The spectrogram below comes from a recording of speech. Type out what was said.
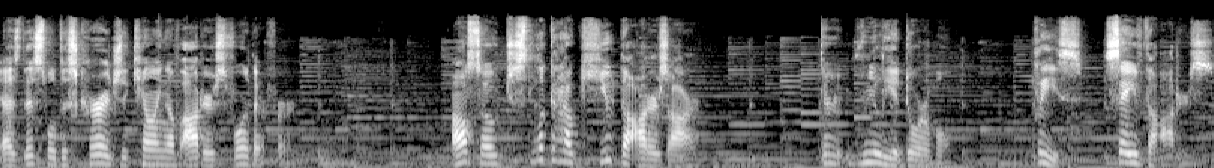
as this will discourage the killing of otters for their fur. Also, just look at how cute the otters are. They're really adorable. Please, save the otters.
